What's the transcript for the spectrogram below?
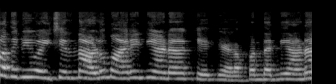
പദവി വഹിച്ചിരുന്ന ആളും ആരെന്നെയാണ് കെ കേളപ്പൻ തന്നെയാണ്.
